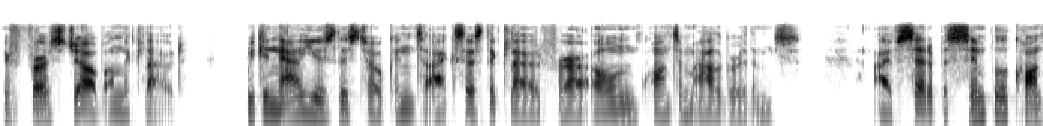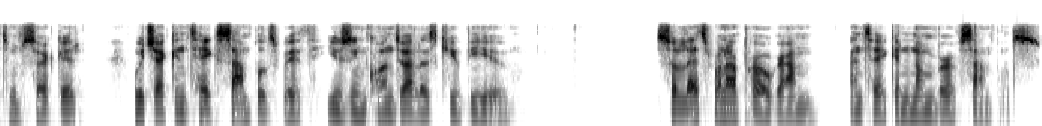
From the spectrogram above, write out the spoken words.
Your first job on the cloud. We can now use this token to access the cloud for our own quantum algorithms. I've set up a simple quantum circuit, which I can take samples with using Quandela's QPU. So let's run our program and take a number of samples.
